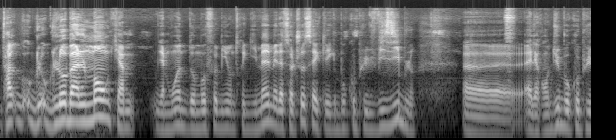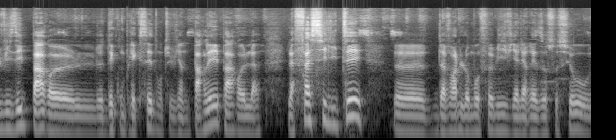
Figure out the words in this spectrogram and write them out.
enfin, globalement, il y a moins d'homophobie entre guillemets, mais la seule chose c'est qu'elle est beaucoup plus visible. Elle est rendue beaucoup plus visible par le décomplexé dont tu viens de parler, par la, la facilité d'avoir de l'homophobie via les réseaux sociaux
